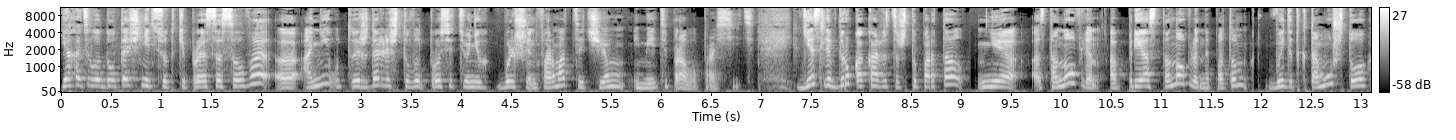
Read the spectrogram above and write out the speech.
Я хотела бы уточнить все-таки про ССЛВ. Э, они утверждали, что вы просите у них больше информации, чем имеете право просить. Если вдруг окажется, что портал не остановлен, а приостановлен, и потом выйдет к тому, что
